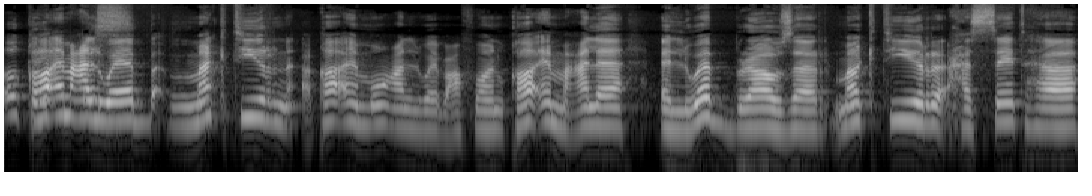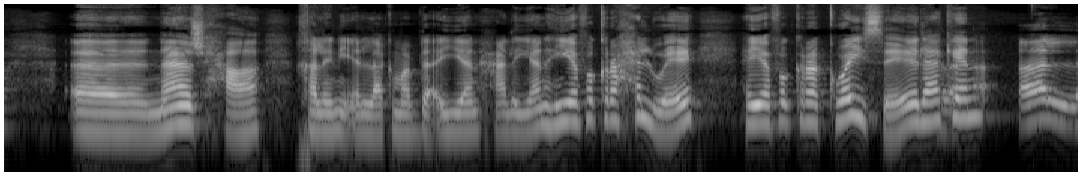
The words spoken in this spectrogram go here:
okay، قائم على الويب ما كتير قائم مو على الويب عفوا قائم على ال web browser ما كتير حسيتها آه ناجحة خليني أقول لك مبدئيا حاليا. هي فكرة حلوة هي فكرة كويسة لكن قال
